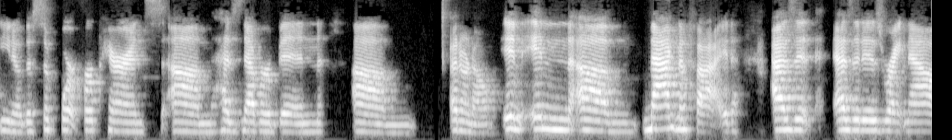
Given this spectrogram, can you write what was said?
you know the support for parents um, has never been i don't know in in magnified as it as it is right now.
